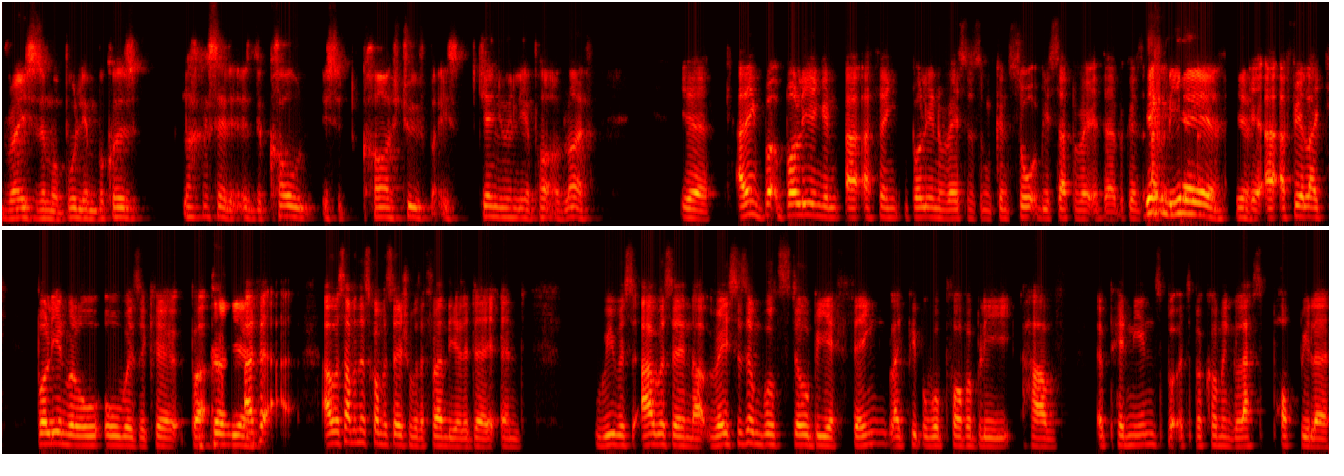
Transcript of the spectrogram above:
racism or bullying because, like I said, it's the cold, it's a harsh truth, but it's genuinely a part of life. yeah i think but bullying and uh, i think bullying and racism can sort of be separated there because I, yeah, yeah, yeah. yeah, I, I feel like bullying will al- always occur but Okay, yeah. I I was having this conversation with a friend the other day, and we was I was saying that racism will still be a thing. Like people will probably have opinions, but it's becoming less popular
